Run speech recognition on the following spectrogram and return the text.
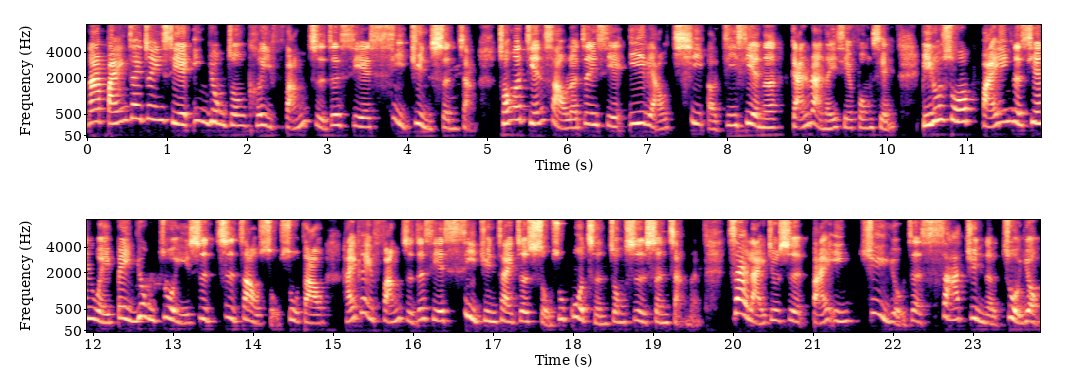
那白银在这一些应用中，可以防止这些细菌生长，从而减少了这一些医疗器呃机械呢感染的一些风险。比如说，白银的纤维被用作于是制造手术刀。还可以防止这些细菌在这手术过程中是生长的。再来就是白银具有这杀菌的作用，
